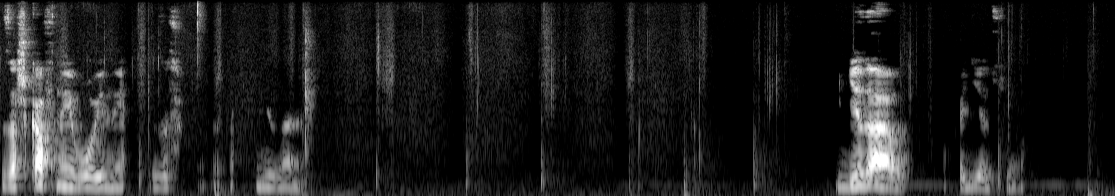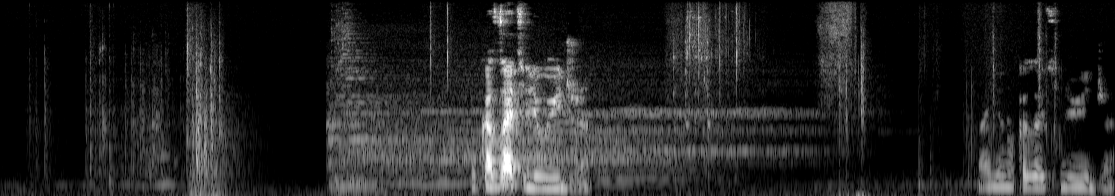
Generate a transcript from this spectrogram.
зашкафные войны. Заш... Не знаю. Get out. Уходи отсюда. Указатель Уиджи. Найден указатель Уиджи.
